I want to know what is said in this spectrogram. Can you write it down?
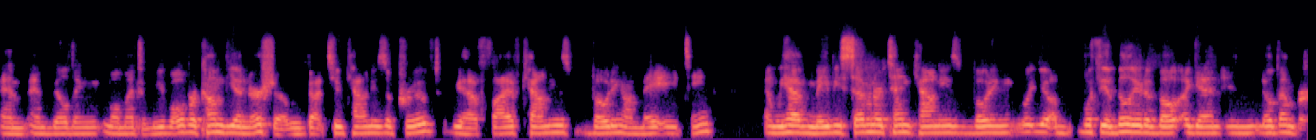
and and building momentum. We've overcome the inertia. We've got two counties approved. We have five counties voting on May 18th, and we have maybe seven or ten counties voting with the ability to vote again in November.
